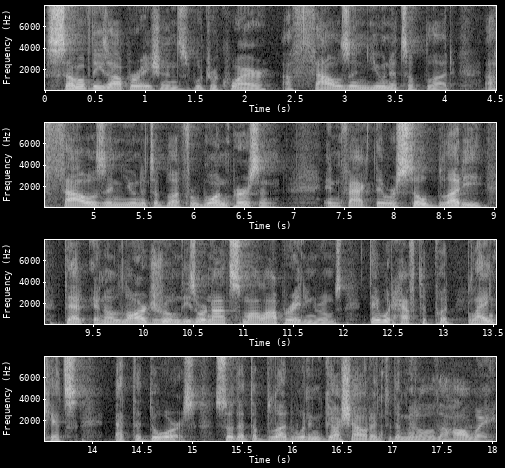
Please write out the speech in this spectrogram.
Some of these operations would require a thousand units of blood, a thousand units of blood for one person. In fact, they were so bloody that in a large room, these were not small operating rooms, they would have to put blankets at the doors so that the blood wouldn't gush out into the middle of the hallway.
